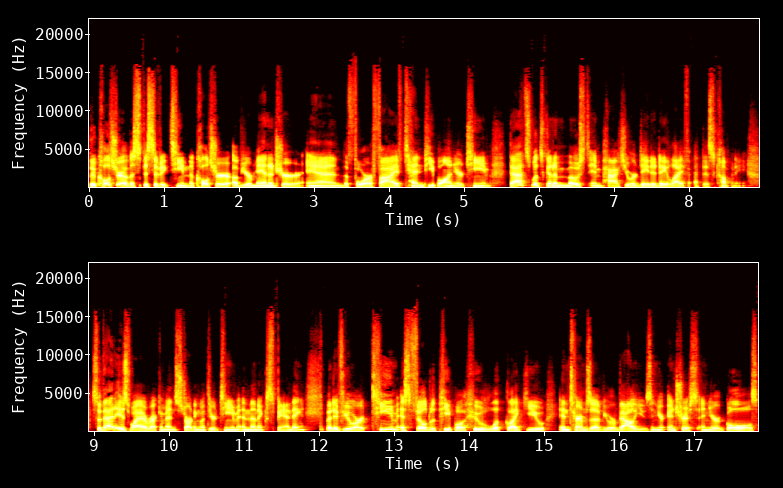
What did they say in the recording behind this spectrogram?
the culture of a specific team, the culture of your manager and the four or five, ten people on your team, that's what's going to most impact your day to day life at this company. So that is why I recommend starting with your team and then expanding. But if your team is filled with people who look like you in terms of your values and your interests and your goals,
